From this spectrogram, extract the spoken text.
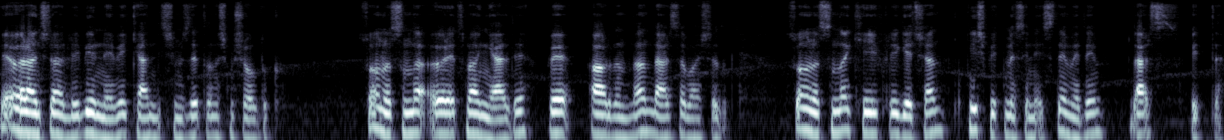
Ve öğrencilerle bir nevi kendi içimizde tanışmış olduk. Sonrasında öğretmen geldi ve ardından derse başladık. Sonrasında keyifli geçen, hiç bitmesini istemediğim ders bitti.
